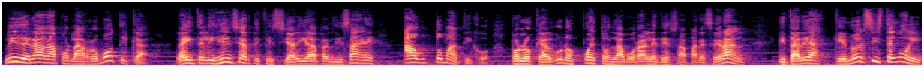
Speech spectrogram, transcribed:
liderada por la robótica, la inteligencia artificial y el aprendizaje automático, por lo que algunos puestos laborales desaparecerán y tareas que no existen hoy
